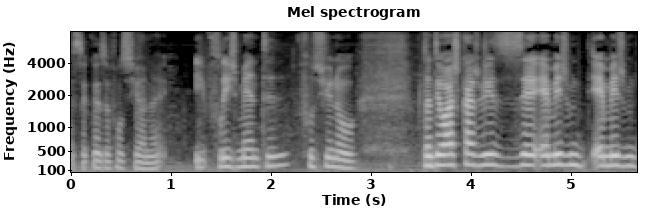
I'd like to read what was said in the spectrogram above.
se a coisa funciona. E felizmente funcionou. Portanto, eu acho que às vezes é, é mesmo, é mesmo,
